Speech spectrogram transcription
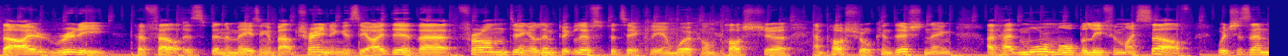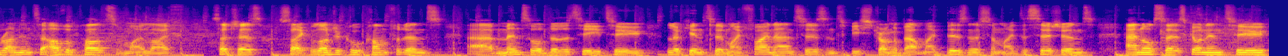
that I really have felt has been amazing about training is the idea that from doing Olympic lifts particularly and work on posture and postural conditioning, I've had more and more belief in myself, which has then run into other parts of my life such as psychological confidence, uh, mental ability to look into my finances and to be strong about my business and my decisions. And also, it's gone into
